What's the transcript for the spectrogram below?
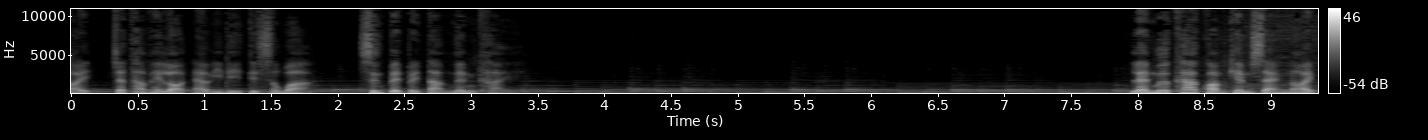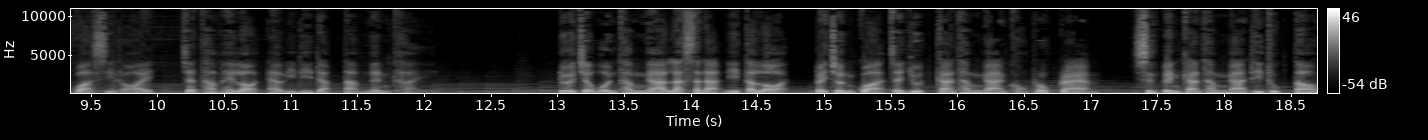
400 จะทำให้หลอด LED ติดสว่าง ซึ่งเป็นไปตามเงื่อนไข และเมื่อค่าความเข้มแสงน้อยกว่า 400 จะทำให้หลอด LED ดับตามเงื่อนไข โดยจะวนทำงานลักษณะนี้ตลอด ไปจนกว่าจะหยุดการทำงานของโปรแกรม ซึ่งเป็นการทำงานที่ถูกต้อง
